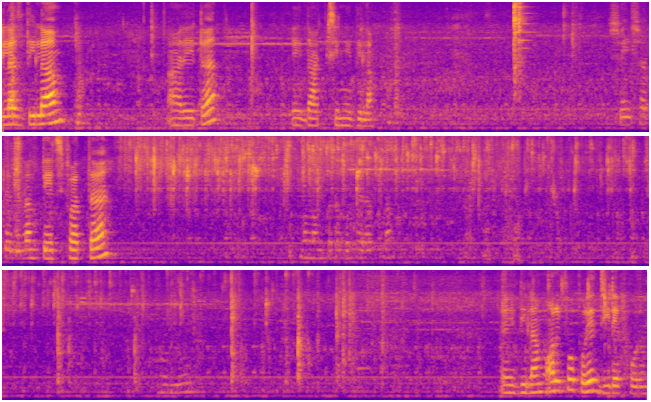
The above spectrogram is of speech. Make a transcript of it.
এলাচ দিলাম আর এটা এই দারচিনি দিলাম। সেই সাথে দিলাম তেজপাতা। লঙ্কাটা কোথায় রাখলাম। এই দিলাম অল্প করে জিরে ফোড়ন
